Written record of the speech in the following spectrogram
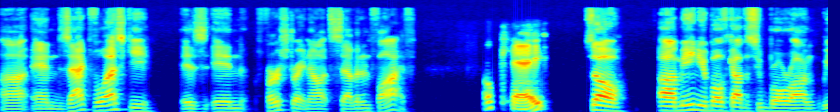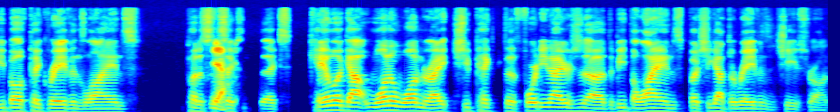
Uh, and Zach Valesky is in first right now at seven and five. Okay. So, uh, me and you both got the Super Bowl wrong. We both picked Ravens, Lions, put us at Yeah. six and six. Kayla got one and one right. She picked the 49ers uh, to beat the Lions, but she got the Ravens and Chiefs wrong.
